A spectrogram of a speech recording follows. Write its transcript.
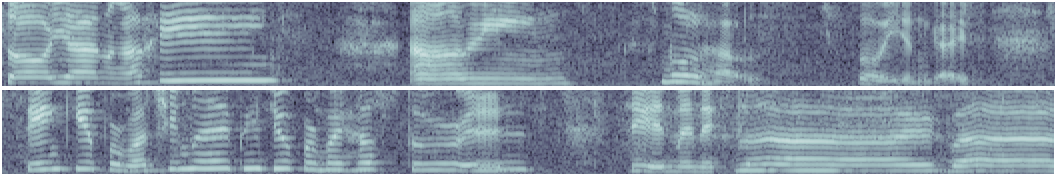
so, yan ang aking aming small house. So, yan guys. Thank you for watching my video for my house tour and see you in my next vlog. Bye!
